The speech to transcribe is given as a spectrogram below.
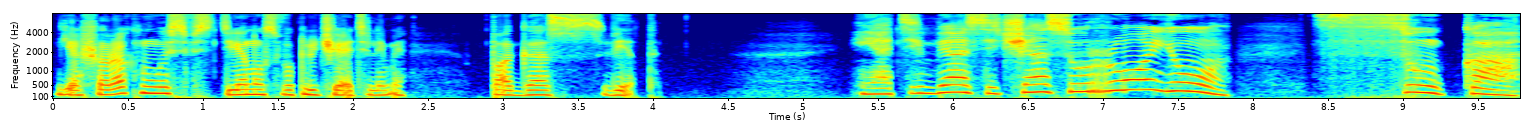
Я шарахнулась в стену с выключателями. Погас свет. «Я тебя сейчас урою, сука!»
